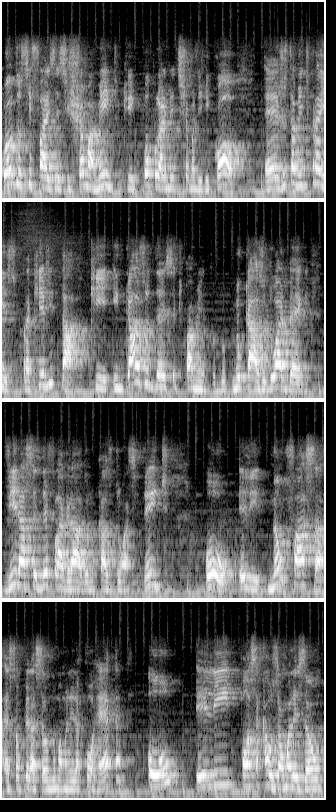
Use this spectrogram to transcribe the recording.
quando se faz esse chamamento, que popularmente se chama de recall, é justamente para isso, para que evitar que, em caso desse equipamento, do, no caso do airbag, vir a ser deflagrado no caso de um acidente, ou ele não faça essa operação de uma maneira correta, ou ele possa causar uma lesão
